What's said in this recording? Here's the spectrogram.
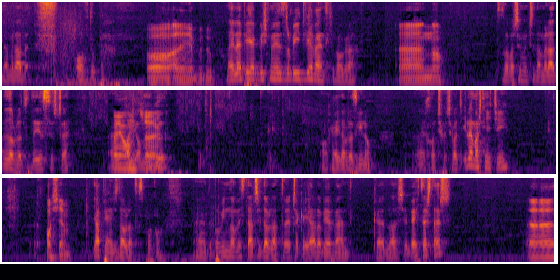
Damy radę. O, w dupę. O, ale je budu. Najlepiej jakbyśmy zrobili dwie wędki w ogóle. E, no, To zobaczymy, czy damy radę. Dobra, tutaj jest jeszcze... e, Pajączek. Okej, dobra, zginął. E, chodź, chodź, chodź. Ile masz nici? 8. Ja pięć, dobra, to spoko. E, to powinno wystarczyć. Dobra, to czekaj, ja robię wędkę dla siebie. Chcesz też? E,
